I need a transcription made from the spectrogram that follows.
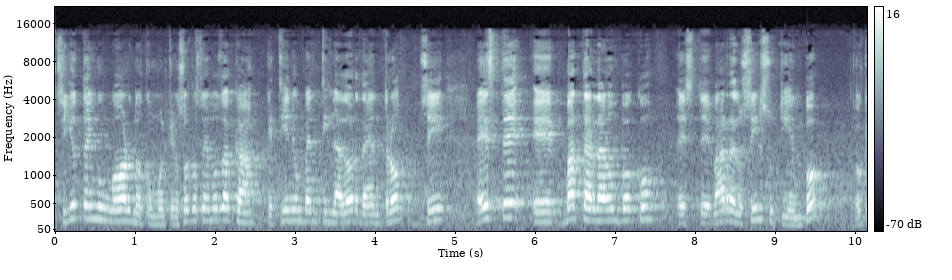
Si yo tengo un horno como el que nosotros tenemos acá, que tiene un ventilador dentro, ¿sí? Este eh, va a tardar un poco, este, va a reducir su tiempo, ¿ok?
